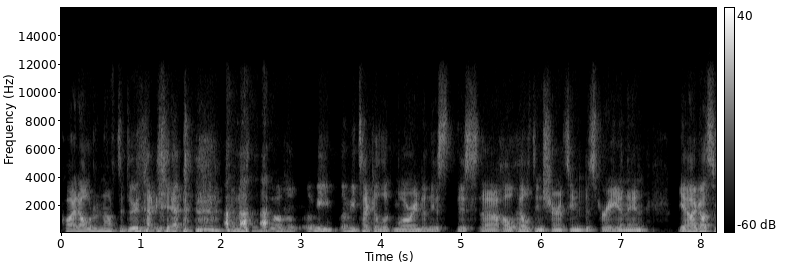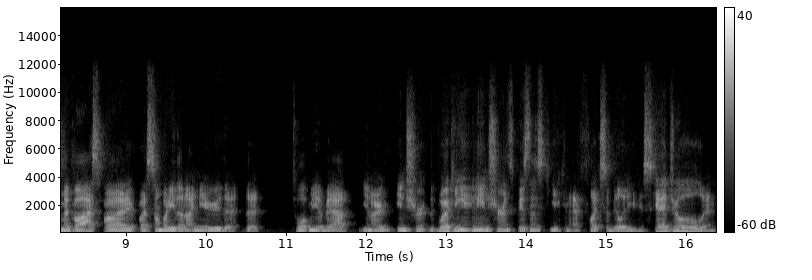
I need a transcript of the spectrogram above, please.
quite old enough to do that yet. and I said, well, let me let me take a look more into this this uh, whole health insurance industry. And then yeah, I got some advice by by somebody that I knew that that taught me about you know insurance working in the insurance business. You can have flexibility of your schedule and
